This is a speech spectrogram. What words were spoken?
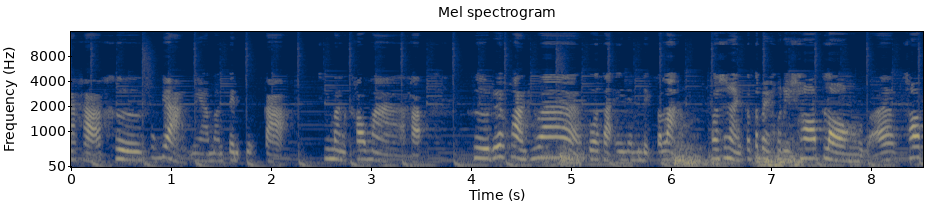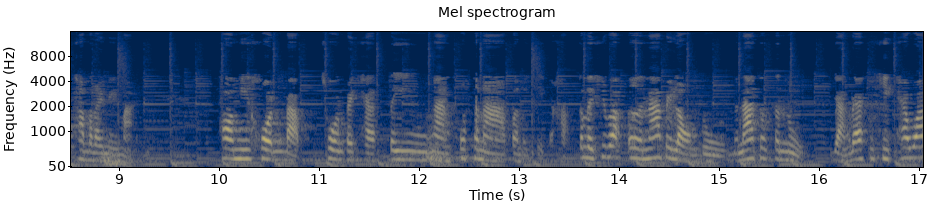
นะคะ คือทุกอย่างเนี่ยมันเป็นโอกาสที่มันเข้ามาค่ะคือด้วยความที่ว่าตัวสาเองเป็นเด็กฝรั่งเพราะฉะนั้นก็จะเป็นคนที่ชอบลองหรือว่าชอบทำอะไรใหม่ๆพอมีคนแบบชวนไปแคสติ้งงานโฆษณาตอนเด็กๆอะค่ะ ก็เลยคิดว่าเออน่าไปลองดู มันน่าจะสนุก อย่างแรกคือคิดแค่ว่า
